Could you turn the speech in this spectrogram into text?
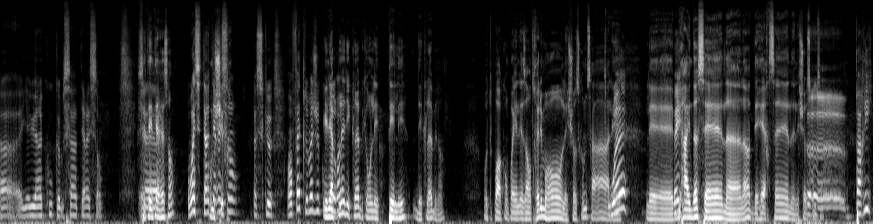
Euh, Il y a eu un coup comme ça intéressant. C'est Euh, intéressant? Ouais, c'était intéressant. Parce que, en fait, le match de Coupe Il y a d'Europe. plein de clubs qui ont les télés des clubs, là. Où tu peux accompagner les entraînements, les choses comme ça. les- Ouais. Les, Mais- behind the scene, euh, non, derrière scène, les choses comme ça. euh, Paris.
